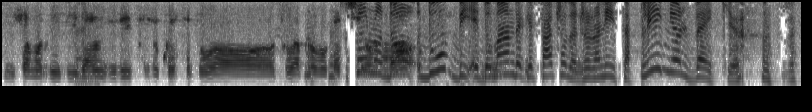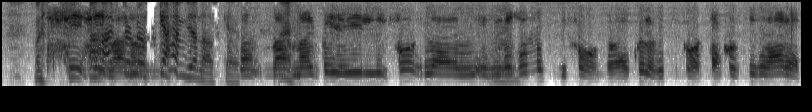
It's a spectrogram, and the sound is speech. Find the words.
diciamo, di, di Sì. dare un giudizio su questa tua, tua provocazione. Sono no? do- dubbi e domande che faccio da giornalista. Plinio il vecchio. sì, ha ma fatto uno non- scambio, no scherzo. Ma, ma- Eh. ma il, il- il il Mm. ragionamento di fondo è quello che ti porta a considerare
